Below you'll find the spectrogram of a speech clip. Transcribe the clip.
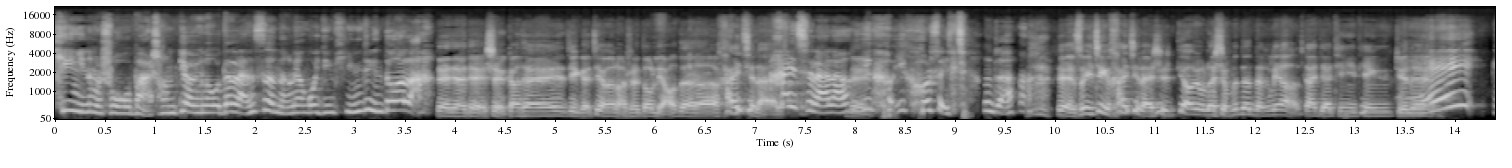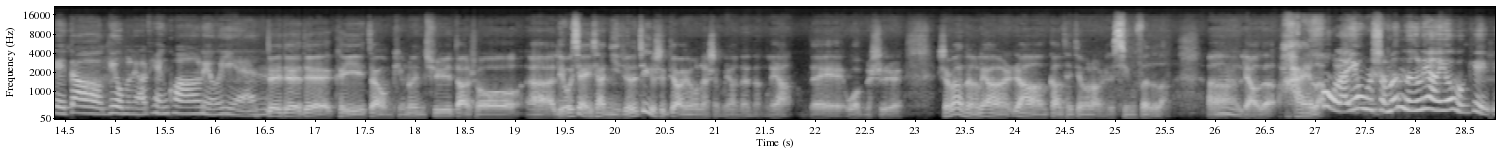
听你那么说，我马上调用了我的蓝色能量，我已经平静多了。对对对，是刚才这个建文老师都聊得嗨起来了，嗨起来了，一口一口水呛着。对，所以这个嗨起来是调用了什么的能量？大家听一听，觉得哎。给到给我们聊天框留言，对对对，可以在我们评论区到时候呃留下一下，你觉得这个是调用了什么样的能量？对我们是什么样能量让刚才建文老师兴奋了啊，聊得嗨了？后来用什么能量又给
